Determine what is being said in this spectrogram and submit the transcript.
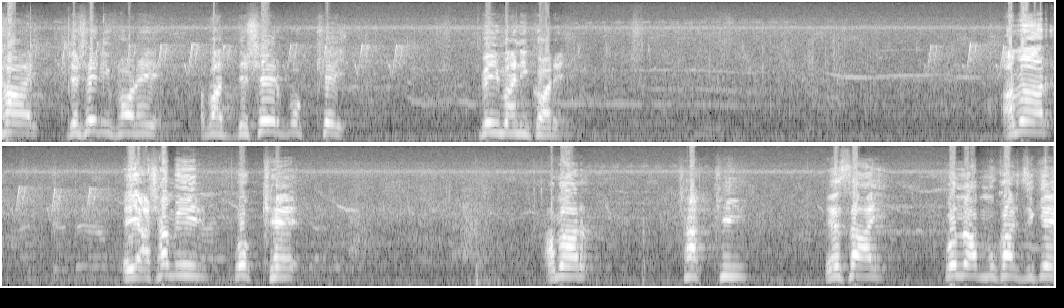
খায় দেশেরই পরে আবার দেশের পক্ষে বেইমানি করে। আমার এই আসামির পক্ষে আমার সাক্ষী এসআই প্রণব মুখার্জিকে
